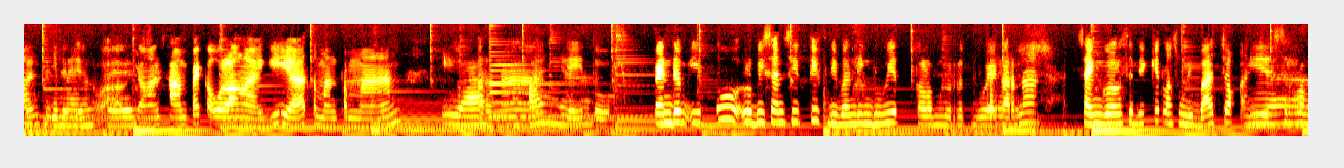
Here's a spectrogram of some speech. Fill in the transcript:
kemarin di kejadian. Manifest. jangan sampai keulang lagi ya teman-teman. Iya karena makanya. ya itu. Fandom itu lebih sensitif dibanding duit kalau menurut gue. Karena senggol sedikit langsung dibacok anjir Iya. serem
